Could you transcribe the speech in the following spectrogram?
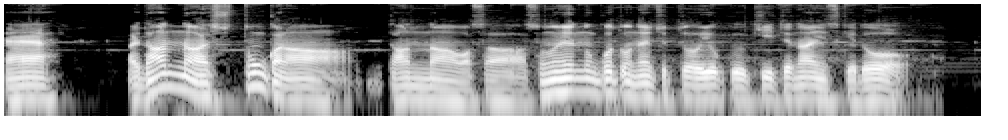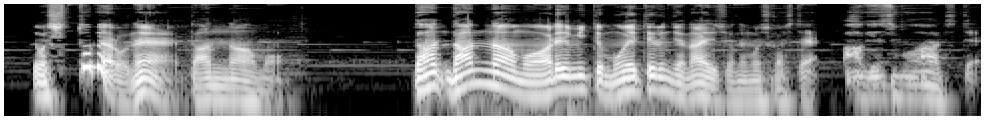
ねえ。あれ、ダンナー知っとんかな？ダンナーはさ、その辺のことね、ちょっとよく聞いてないんすけど、でも知っとるやろね、ダンナーも。ダ、ダンナーもあれ見て燃えてるんじゃないでしょうね、もしかして。あげずまーつって。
